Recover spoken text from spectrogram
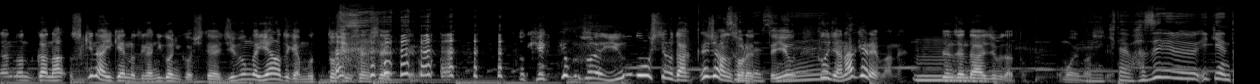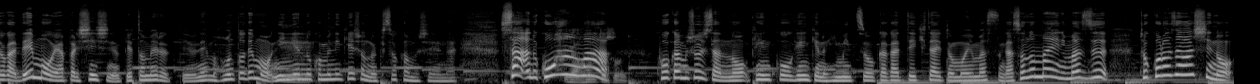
あのがな好きな意見の時はニコニコして自分が嫌な時はムッとする先生っていうの。が 結局それ誘導してるだけじゃんそれっていうふうじゃなければね。全然大丈夫だと。思います、えー、期待を外れる意見とかでもやっぱり真摯に受け止めるっていうね、まあ、本当でも人間のコミュニケーションの基礎かもしれない、うん、さああの後半は鴻上庄司さんの健康元気の秘密を伺っていきたいと思いますがその前にまず所沢市の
